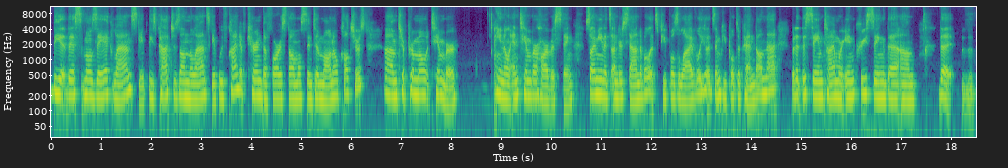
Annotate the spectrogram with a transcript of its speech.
the this mosaic landscape, these patches on the landscape. We've kind of turned the forest almost into monocultures um, to promote timber you know, and timber harvesting. So, I mean, it's understandable. It's people's livelihoods and people depend on that. But at the same time, we're increasing the, um, the, the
